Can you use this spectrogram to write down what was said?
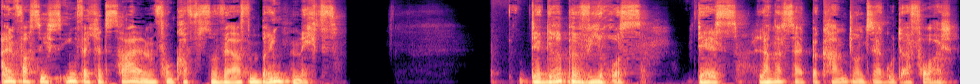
einfach sich irgendwelche Zahlen vom Kopf zu werfen, bringt nichts. Der Grippevirus, der ist lange Zeit bekannt und sehr gut erforscht.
